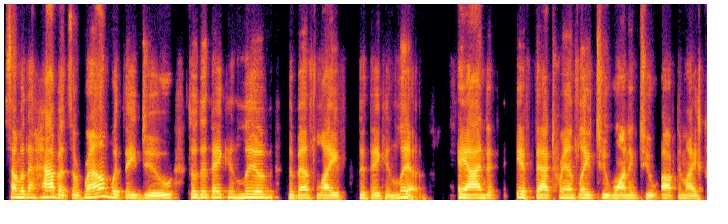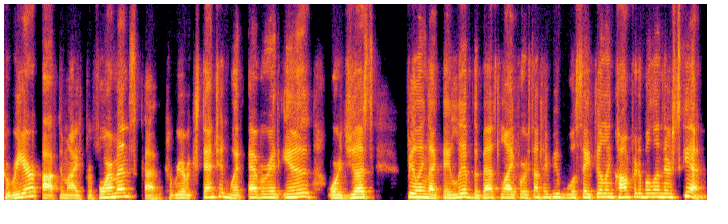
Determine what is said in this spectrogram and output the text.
some of the habits around what they do so that they can live the best life that they can live. And if that translates to wanting to optimize career, optimize performance, uh, career extension, whatever it is, or just feeling like they live the best life, or sometimes people will say feeling comfortable in their skin.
